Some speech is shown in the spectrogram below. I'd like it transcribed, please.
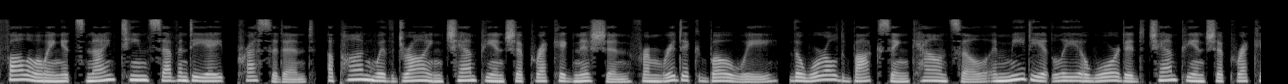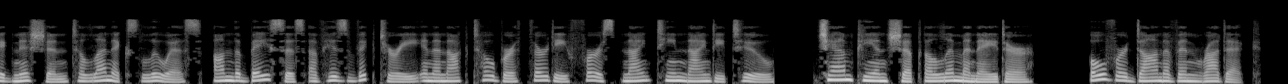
Following its 1978 precedent, upon withdrawing championship recognition from Riddick Bowe, the World Boxing Council immediately awarded championship recognition to Lennox Lewis, on the basis of his victory in an October 31, 1992, "'Championship Eliminator' over Donovan Ruddock.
